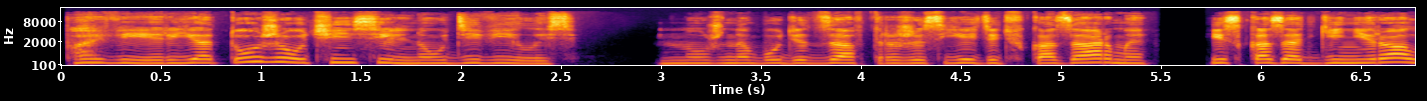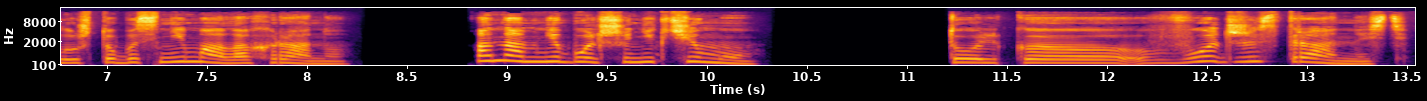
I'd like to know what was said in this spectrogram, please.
«Поверь, я тоже очень сильно удивилась. Нужно будет завтра же съездить в казармы и сказать генералу, чтобы снимал охрану. Она мне больше ни к чему. Только вот же странность.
